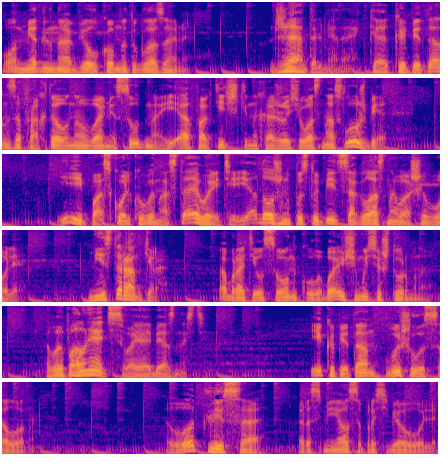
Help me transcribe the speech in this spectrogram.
Он медленно обвел комнату глазами. «Джентльмены, как капитан зафрахтованного вами судна, я фактически нахожусь у вас на службе, и поскольку вы настаиваете, я должен поступить согласно вашей воле. Мистер Анкер, обратился он к улыбающемуся штурману. «Выполняйте свои обязанности». И капитан вышел из салона. «Вот лиса», — рассмеялся про себя Уолли.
